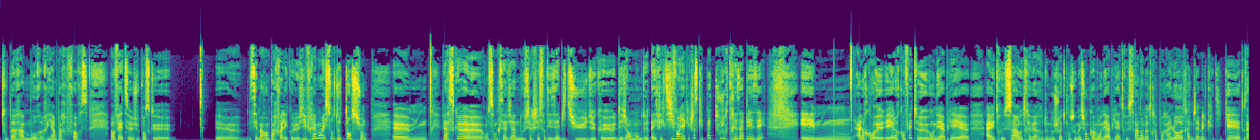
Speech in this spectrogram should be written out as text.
tout par amour, rien par force. En fait, je pense que euh, c'est marrant, parfois l'écologie vraiment est source de tension euh, parce que euh, on sent que ça vient nous chercher sur des habitudes, que déjà on manque de. Effectivement, il y a quelque chose qui est pas toujours très apaisé et hum, alors qu'en et alors qu'en fait on est appelé à être sain au travers de nos choix de consommation, comme on est appelé à être sain dans notre rapport à l'autre, à ne jamais le critiquer, à tout ça.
